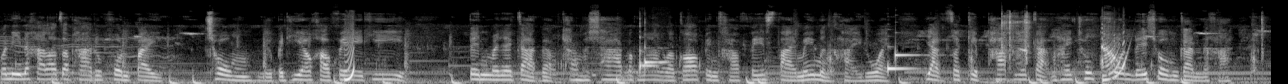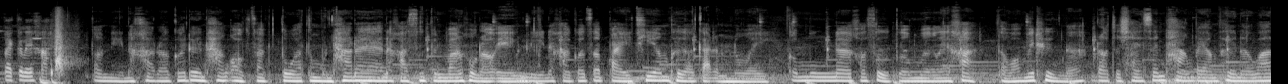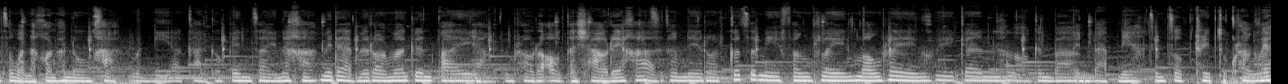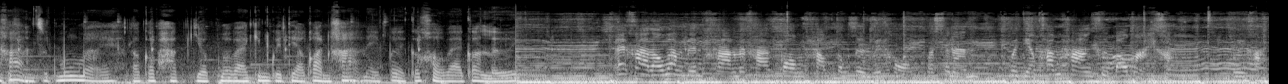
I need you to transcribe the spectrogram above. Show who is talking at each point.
Speaker 1: วันนี้นะคะเราจะพาทุกคนไปชมหรือไปเที่ยวคาเฟ่ที่เป็นบรรยากาศแบบธรรมชาติมากๆ แล้วก็เป็นคาเฟ่สไตล์ไม่เหมือนใครด้วย อยากจะเก็บภาพบรรยากาศมาให้ทุกคนได้ชมกันนะคะ ไปกันเลยค่ะ ตอนนี้นะคะ เราก็เดินทางออกจากตัวตำบลท่าแร่นะคะ ซึ่งเป็นบ้านของเราเองวันนี้นะคะ ก็จะไปเที่ยมอำเภออากาศอำนวย ก็มุ่งหน้าเข้าสู่ตัวเมืองเลยค่ะ แต่ว่าไม่ถึงนะ เราจะใช้เส้นทางไปอำเภอนาว่าจังหวัดนครพนมค่ะ วันนี้อากาศก็เป็นใจนะคะ ไม่แดดไม่ร้อนมากเกินไป อย่างเป็นเพราะเราออกแต่เช้าได้ค่ะกิจกรรมในรถก็จะมีฟังเพลงร้องเพลงคุยกันทะเลาะกันบ้างเป็นแบบเนี้ยจนจบทริปทุกครั้งเลยค่ะถึงจุดมุ่งหมายแล้วก็พักยกมาแวะกินก๋วยเตี๋ยวก่อนค่ะไหนเปิดก็ขอแวะก่อนเลยใช่ค่ะระหว่างเดินทางนะคะ กองทัพต้องเดินด้วยท้อง เพราะฉะนั้นก๋วยเตี๋ยวข้ามทางคือเป้าหมายค่ะด้วยค่ะ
